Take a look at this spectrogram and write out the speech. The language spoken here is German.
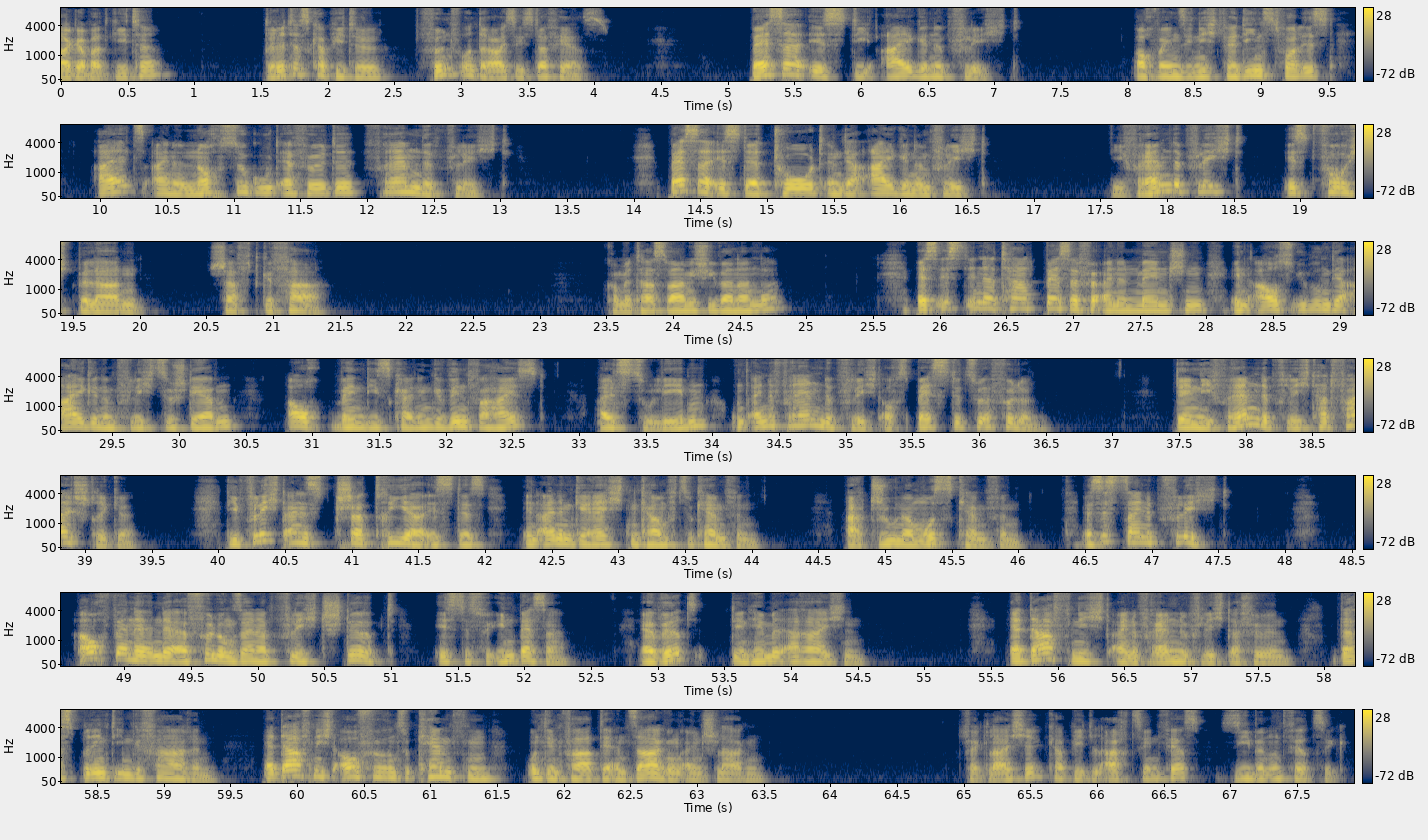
Bhagavad Gita, drittes Kapitel, 35. Vers. Besser ist die eigene Pflicht, auch wenn sie nicht verdienstvoll ist, als eine noch so gut erfüllte fremde Pflicht. Besser ist der Tod in der eigenen Pflicht. Die fremde Pflicht ist furchtbeladen, schafft Gefahr. Kommentar Swami Shivananda Es ist in der Tat besser für einen Menschen, in Ausübung der eigenen Pflicht zu sterben, auch wenn dies keinen Gewinn verheißt, als zu leben und eine fremde Pflicht aufs Beste zu erfüllen. Denn die fremde Pflicht hat Fallstricke. Die Pflicht eines Kshatriya ist es, in einem gerechten Kampf zu kämpfen. Arjuna muss kämpfen. Es ist seine Pflicht. Auch wenn er in der Erfüllung seiner Pflicht stirbt, ist es für ihn besser. Er wird den Himmel erreichen. Er darf nicht eine fremde Pflicht erfüllen, das bringt ihm Gefahren. Er darf nicht aufhören zu kämpfen und den Pfad der Entsagung einschlagen. Vergleiche Kapitel 18 Vers 47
